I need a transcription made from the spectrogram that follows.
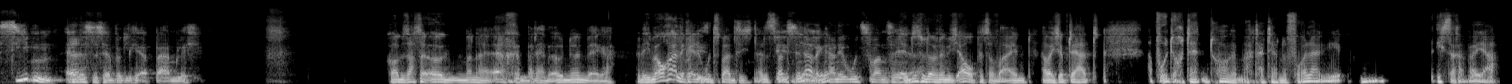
Sieben? Ey, Ja. das ist ja wirklich erbärmlich. Komm, sagt er irgendein Mann, ach, Mannheim, irgendein Nürnberger. Die nehmen auch alle keine U20, sind alles Die sind alle 20 keine U20. Ja, in Düsseldorf nämlich auch, bis auf einen. Aber ich glaube, der hat, obwohl doch, der hat ein Tor gemacht. Hat der eine Vorlage gegeben? Ich sage aber ja.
